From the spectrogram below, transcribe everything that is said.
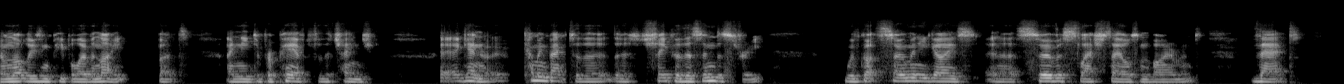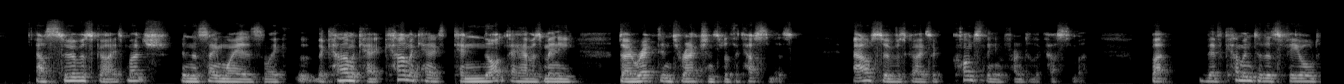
I'm not losing people overnight, but I need to prepare for the change. Again, coming back to the, the shape of this industry, we've got so many guys in a service slash sales environment that our service guys, much in the same way as like the, the car mechanic, car mechanics tend not to have as many direct interactions with the customers. Our service guys are constantly in front of the customer, but they've come into this field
